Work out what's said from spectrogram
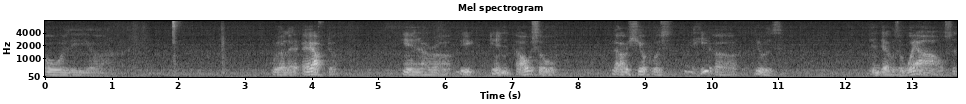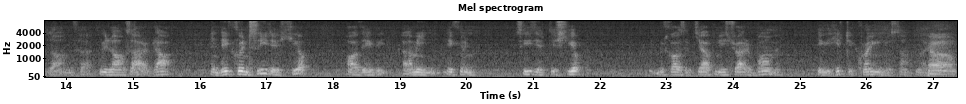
over the, uh, well, after. And, uh, it, and also, our ship was, he, uh, it was, and there was a warehouse alongside, alongside a dock, and they couldn't see the ship, or they, I mean, they couldn't see that the ship, because the Japanese tried to bomb it, they hit the crane or something like that. Um,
